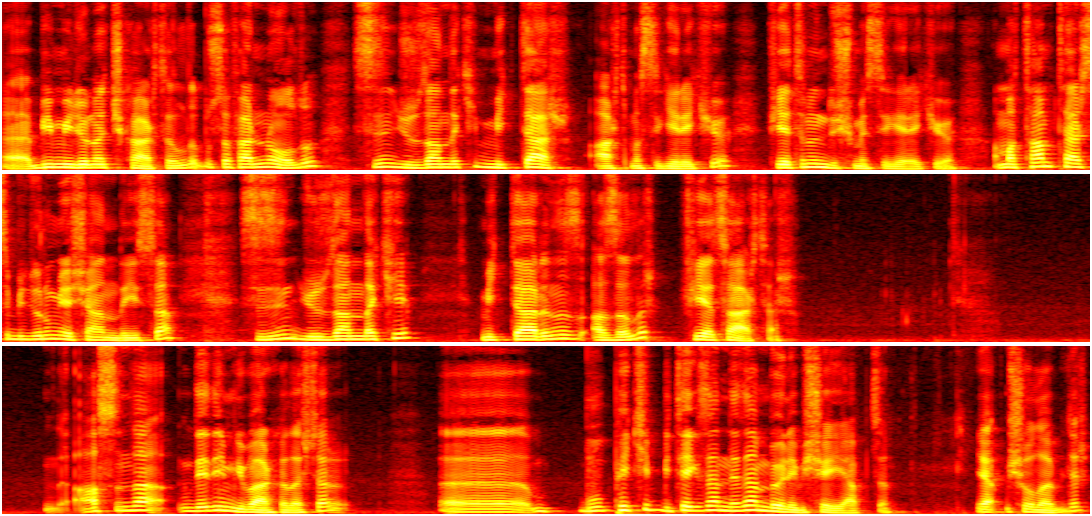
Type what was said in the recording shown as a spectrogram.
1 milyona çıkartıldı. Bu sefer ne oldu? Sizin cüzdandaki miktar artması gerekiyor. Fiyatının düşmesi gerekiyor. Ama tam tersi bir durum yaşandıysa sizin cüzdandaki miktarınız azalır, fiyatı artar. Aslında dediğim gibi arkadaşlar eee, bu peki Bitekzen neden böyle bir şey yaptı? Yapmış olabilir.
